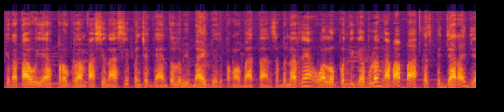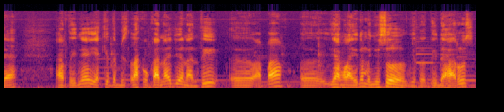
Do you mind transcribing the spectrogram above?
kita tahu ya program vaksinasi pencegahan itu lebih baik dari pengobatan. Sebenarnya walaupun tiga bulan nggak apa-apa, ke- kejar aja. Artinya ya kita bisa lakukan aja nanti eh, apa eh, yang lainnya menyusul gitu. Tidak harus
